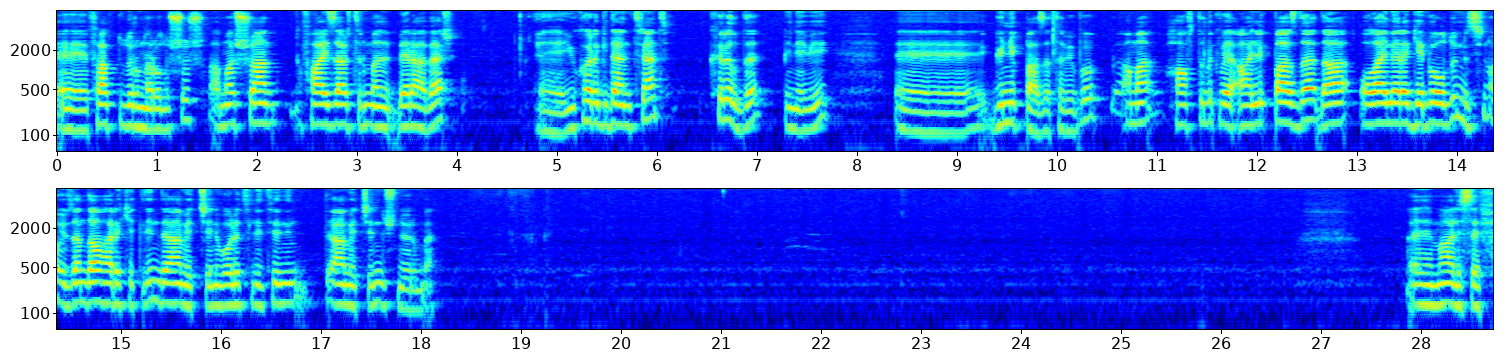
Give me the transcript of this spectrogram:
E, farklı durumlar oluşur. Ama şu an faiz artırma beraber e, yukarı giden trend kırıldı bir nevi. E, günlük bazda tabii bu. Ama haftalık ve aylık bazda daha olaylara gebe olduğumuz için o yüzden daha hareketliliğin devam edeceğini, volatilitenin devam edeceğini düşünüyorum ben. E, maalesef.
